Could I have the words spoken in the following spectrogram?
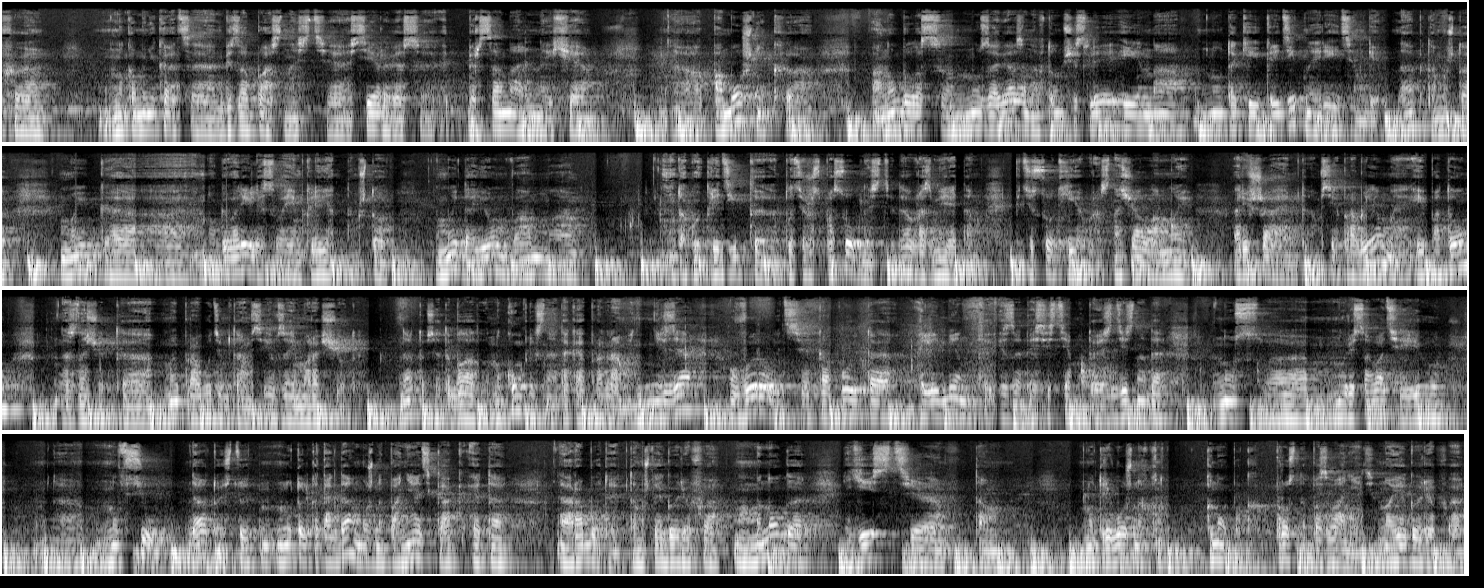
ну, коммуникация, безопасность, сервис, персональный э, помощник, оно было ну, завязано в том числе и на ну, такие кредитные рейтинги, да, потому что мы ну, говорили своим клиентам, что мы даем вам ну, такой кредит э, платежеспособности да, в размере там, 500 евро. Сначала мы решаем там, все проблемы, и потом значит, э, мы проводим там все взаиморасчеты. Да, то есть это была ну, комплексная такая программа. Нельзя вырвать какой-то элемент из этой системы. То есть здесь надо ну, с, э, ну, рисовать ее ну, всю. Да? То есть ну, только тогда можно понять, как это работает. Потому что я говорю, много есть э, там ну, тревожных кнопок, просто позвонить. Но я говорю, э,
